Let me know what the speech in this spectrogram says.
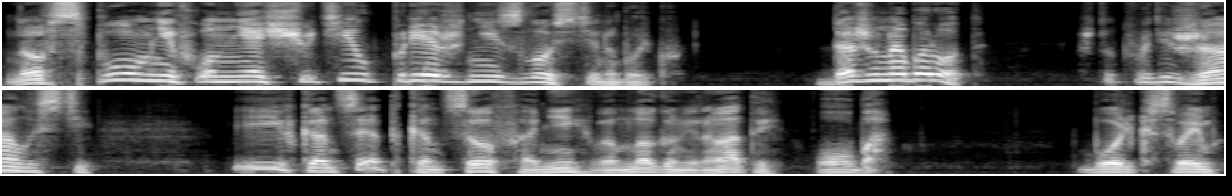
Но, вспомнив, он не ощутил прежней злости на Борьку. Даже наоборот, что-то вроде жалости — и в конце концов они во многом виноваты оба. Борька своим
